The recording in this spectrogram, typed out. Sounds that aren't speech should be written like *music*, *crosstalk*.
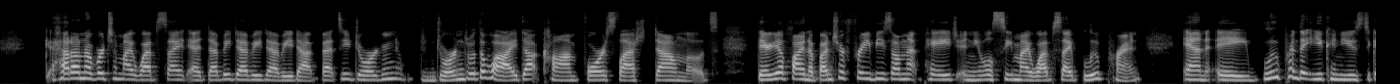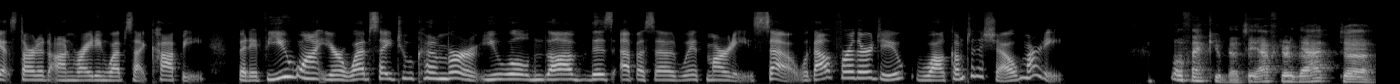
head on over to my website at www.betsyjordyn, Jordyn's with a Y.com forward slash downloads. There you'll find a bunch of freebies on that page and you will see my website blueprint and a blueprint that you can use to get started on writing website copy. But if you want your website to convert, you will love this episode with Marty. So without further ado, welcome to the show, Marty. Well, thank you, Betsy. After that, uh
